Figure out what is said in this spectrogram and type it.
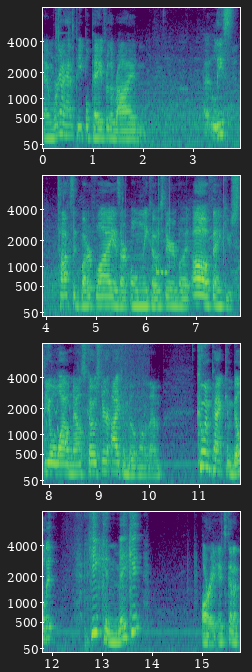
and we're gonna have people pay for the ride. at least Toxic Butterfly is our only coaster, but oh, thank you, Steel Wild Mouse coaster. I can build one of them. Impact can build it. He can make it. All right, it's gonna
